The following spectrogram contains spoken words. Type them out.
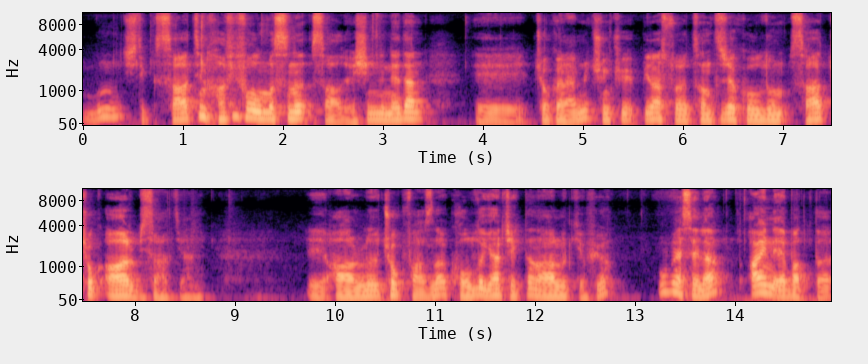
Bunun işte saatin hafif olmasını sağlıyor. Şimdi neden e, çok önemli? Çünkü biraz sonra tanıtacak olduğum saat çok ağır bir saat yani. E, ağırlığı çok fazla. Kolda gerçekten ağırlık yapıyor. Bu mesela aynı ebatta,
